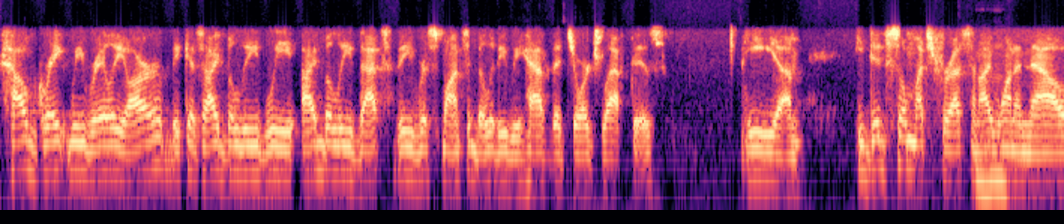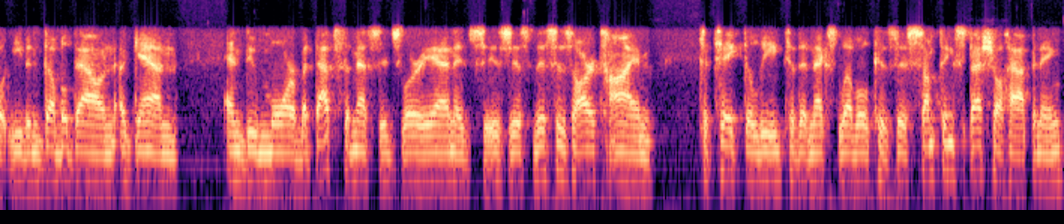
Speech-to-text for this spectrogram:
how great we really are because I believe we I believe that's the responsibility we have that George left is he um, he did so much for us and I mm-hmm. want to now even double down again and do more but that's the message Lori-Ann is is just this is our time to take the league to the next level because there's something special happening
